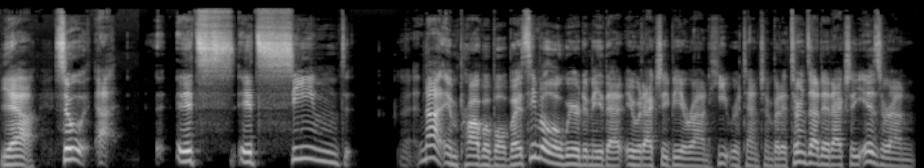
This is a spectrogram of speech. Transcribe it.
Yeah. So uh, it's it seemed not improbable, but it seemed a little weird to me that it would actually be around heat retention. But it turns out it actually is around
